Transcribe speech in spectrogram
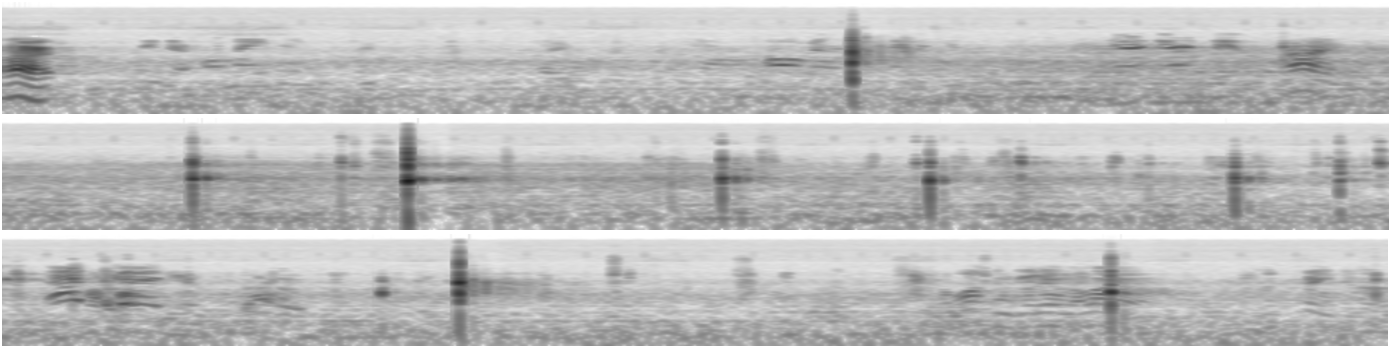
All right. These are homemade things? Yeah. Oh, really? Zero, zero, two. All right. That's good. I was gonna go down the line. Let's change it up.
